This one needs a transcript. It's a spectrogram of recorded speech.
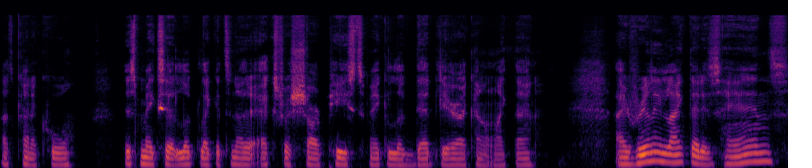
That's kind of cool. This makes it look like it's another extra sharp piece to make it look deadlier. I kind of like that. I really like that his hands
